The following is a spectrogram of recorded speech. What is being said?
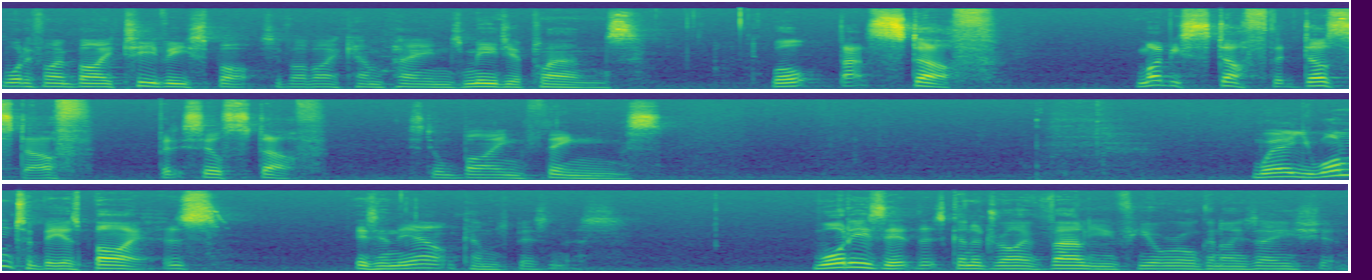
What if I buy TV spots, if I buy campaigns, media plans? Well, that's stuff. It might be stuff that does stuff, but it's still stuff. It's still buying things. Where you want to be as buyers is in the outcomes business. What is it that's going to drive value for your organisation?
